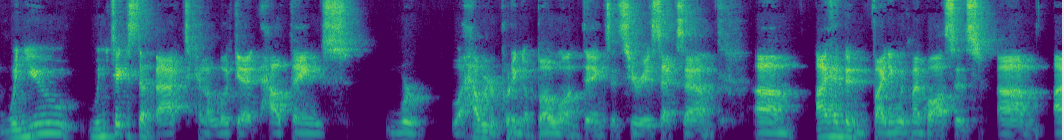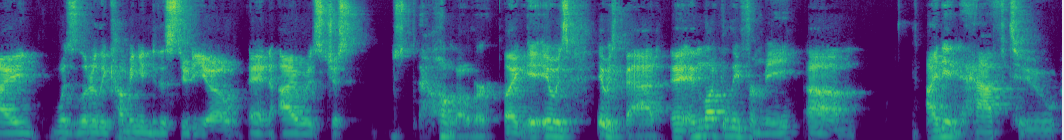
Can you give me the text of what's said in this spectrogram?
when you when you take a step back to kind of look at how things were, how we were putting a bow on things at SiriusXM. Um, I had been fighting with my bosses. Um, I was literally coming into the studio and I was just, just hungover. Like it, it, was, it was bad. And, and luckily for me, um, I didn't have to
